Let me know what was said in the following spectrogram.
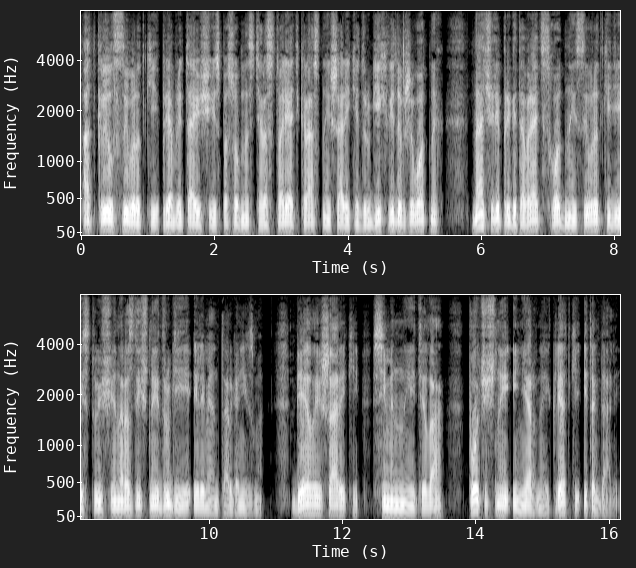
открыл сыворотки, приобретающие способность растворять красные шарики других видов животных, начали приготовлять сходные сыворотки, действующие на различные другие элементы организма. Белые шарики, семенные тела, почечные и нервные клетки и так далее.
